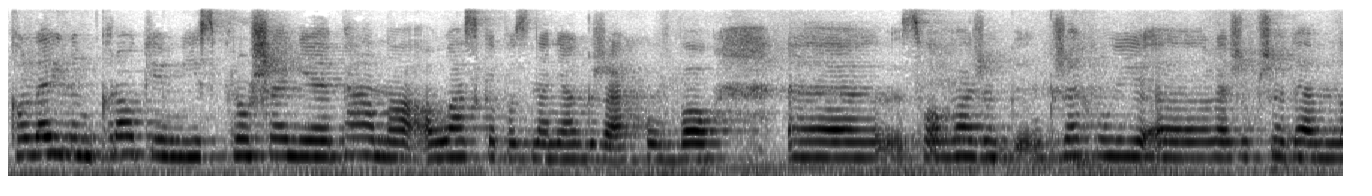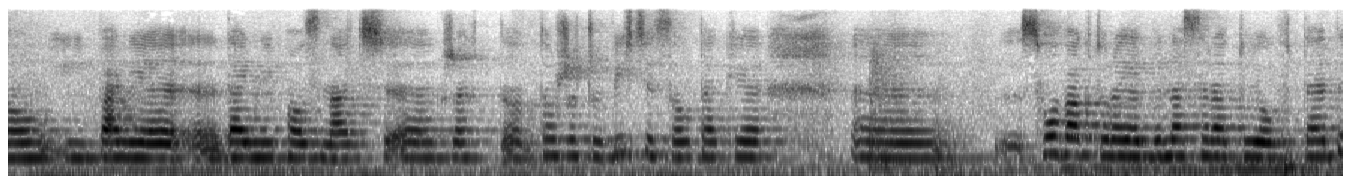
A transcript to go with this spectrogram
Kolejnym krokiem jest proszenie Pana o łaskę poznania grzechów, bo e, słowa, że grzech mój e, leży przede mną i Panie e, daj mi poznać e, grzech, to, to rzeczywiście są takie e, słowa, które jakby nas ratują wtedy,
